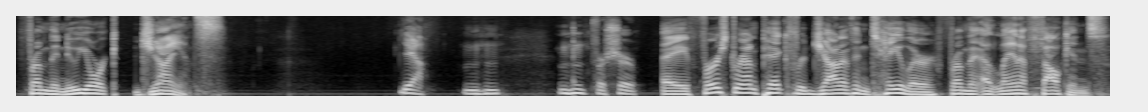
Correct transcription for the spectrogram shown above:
from the New York Giants. Yeah. Mm-hmm. Mm-hmm. For sure. A first round pick for Jonathan Taylor from the Atlanta Falcons.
